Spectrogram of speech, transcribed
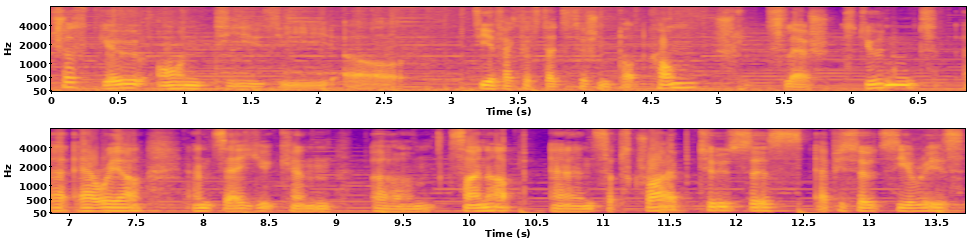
just go on to the uh, theeffectivestatistician.com slash student uh, area and there you can um, sign up and subscribe to this episode series.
